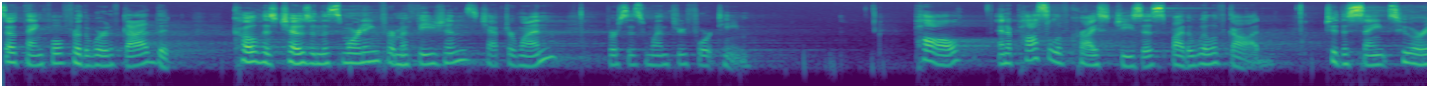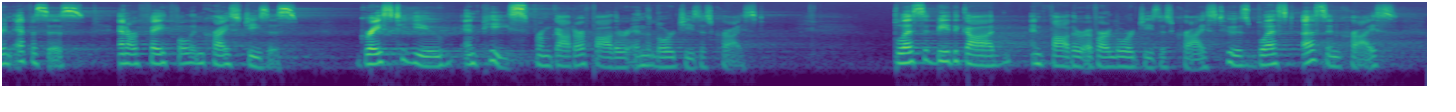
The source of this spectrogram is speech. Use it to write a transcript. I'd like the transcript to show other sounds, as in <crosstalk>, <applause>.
So thankful for the Word of God that Cole has chosen this morning from Ephesians chapter 1, verses 1 through 14. Paul, an apostle of Christ Jesus by the will of God, to the saints who are in Ephesus and are faithful in Christ Jesus. Grace to you and peace from God our Father and the Lord Jesus Christ. Blessed be the God and Father of our Lord Jesus Christ, who has blessed us in Christ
